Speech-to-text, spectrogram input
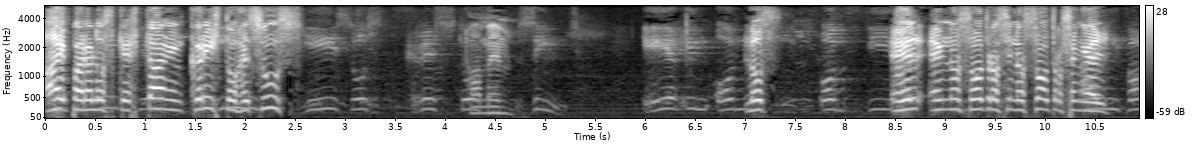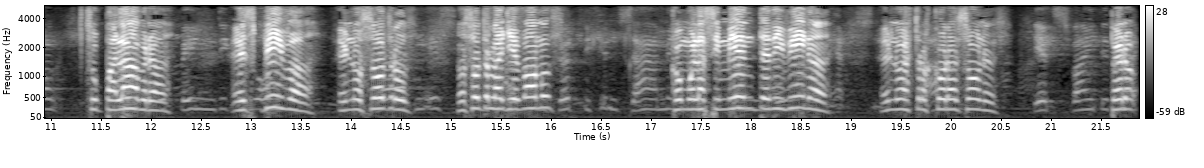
hay para los que están en Cristo Jesús. Amén. Él en nosotros y nosotros en Él. Su palabra es viva en nosotros. Nosotros la llevamos como la simiente divina en nuestros corazones. Pero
